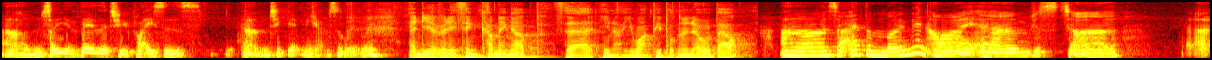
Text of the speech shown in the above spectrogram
Um, so yeah, they're the two places um, to get me absolutely. And do you have anything coming up that you know you want people to know about? Uh, so at the moment, I am just. Uh, uh,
